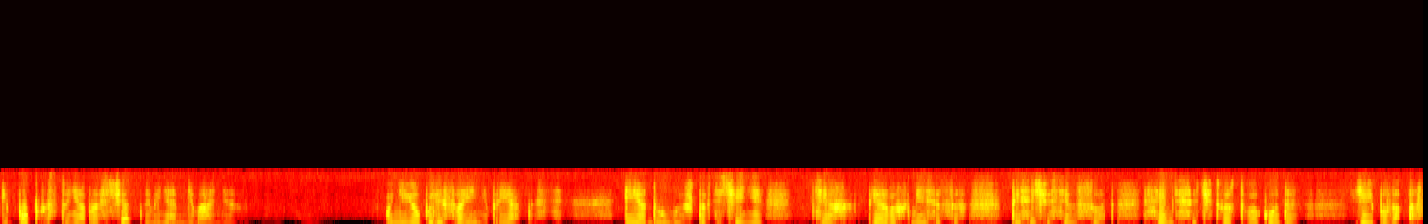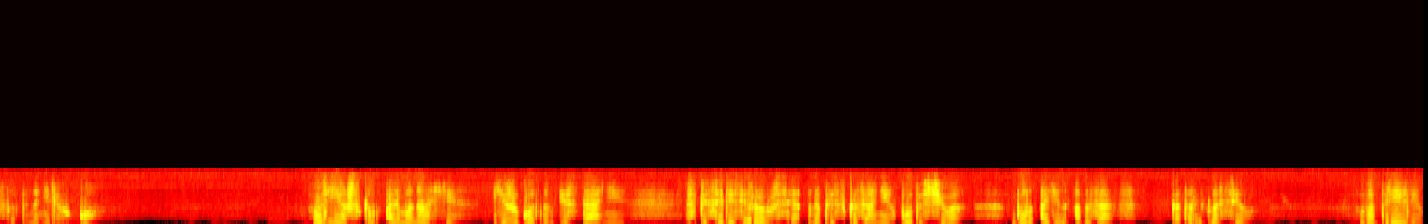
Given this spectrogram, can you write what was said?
и попросту не обращать на меня внимания. У нее были свои неприятности, и я думаю, что в течение тех первых месяцев 1774 года ей было особенно нелегко. В Льежском альманахе, ежегодном издании, специализировавшемся на предсказаниях будущего, был один абзац, который гласил «В апреле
